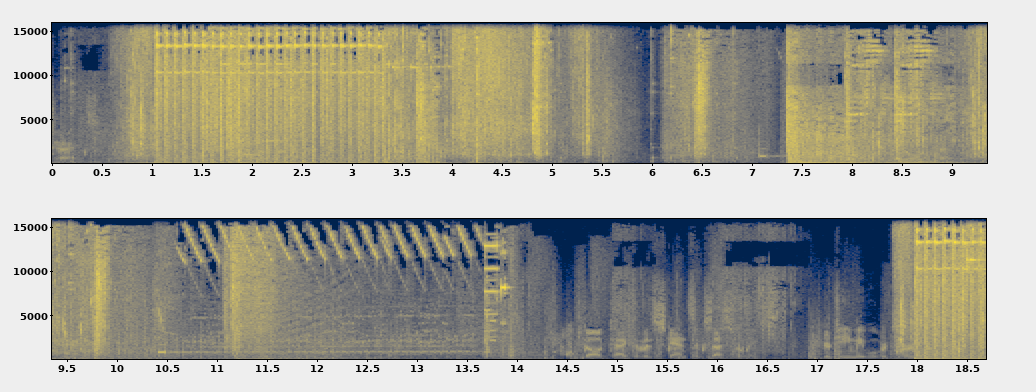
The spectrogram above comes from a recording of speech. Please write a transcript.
tags. Dog tags have been scanned successfully. Your teammate will return.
